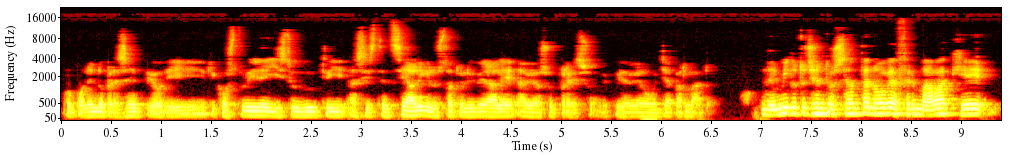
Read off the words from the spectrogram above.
proponendo per esempio di ricostruire gli istituti assistenziali che lo Stato liberale aveva soppresso, di cui avevamo già parlato. Nel 1869 affermava che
